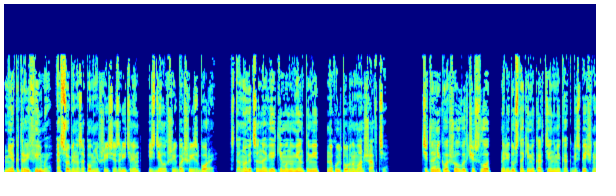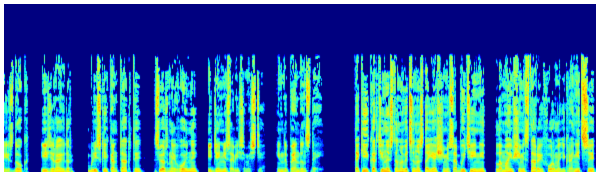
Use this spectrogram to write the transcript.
Некоторые фильмы, особенно запомнившиеся зрителям и сделавшие большие сборы, становятся навеки монументами на культурном ландшафте. «Титаник» вошел в их число наряду с такими картинами, как «Беспечный ездок», «Изи Райдер», «Близкие контакты», «Звездные войны» и «День независимости» Independence Day. Такие картины становятся настоящими событиями, ломающими старые формы и границы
